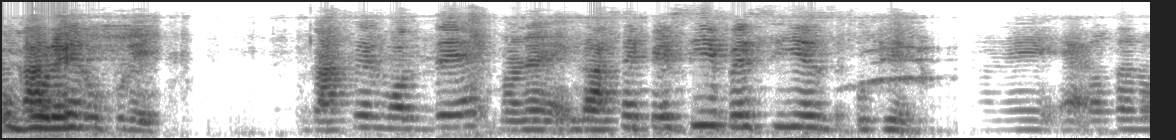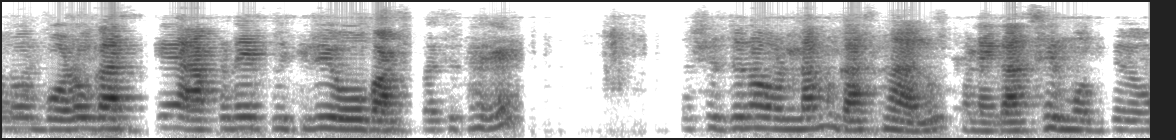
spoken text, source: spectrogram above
উপরে। গাছের উপরে। গাছের মধ্যে মানে গাছে পেঁচিয়ে পেঁচিয়ে উঠে। মানে বড় গাছকে আঁকড়ে পিকড়ে ও থাকে। তো সেজন্য ওর নাম গাছনা আলু। মানে গাছের মধ্যে ও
